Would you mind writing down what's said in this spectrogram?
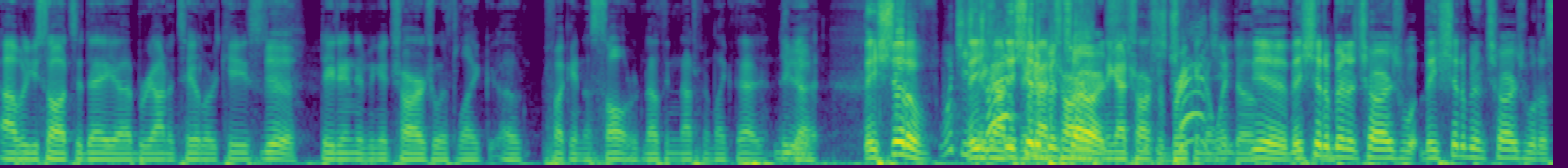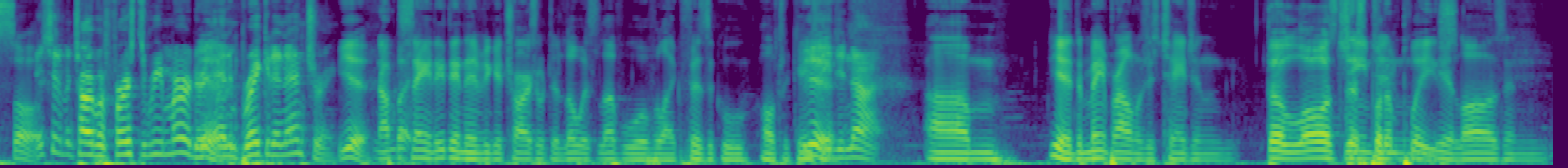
Uh, you saw it today, uh, Breonna Taylor case. yeah. They didn't even get charged with like a fucking assault or nothing, nothing like that. They Yeah. got They should have. Which is They, they got, they tragic. should have been charged. charged. They got charged Which for is breaking the window. yeah, they should have been charged. With, they should have been charged with assault. They should have been charged with first degree murder Yeah. and breaking and entering. Yeah, No, I'm But- saying they didn't even get charged with the lowest level of like physical altercation. Yeah. They did not. Um, yeah, the main problem is just changing, the laws just put in place. Yeah, laws and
